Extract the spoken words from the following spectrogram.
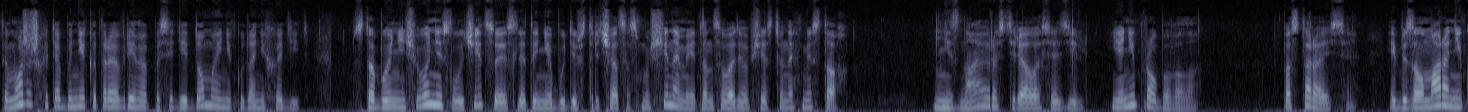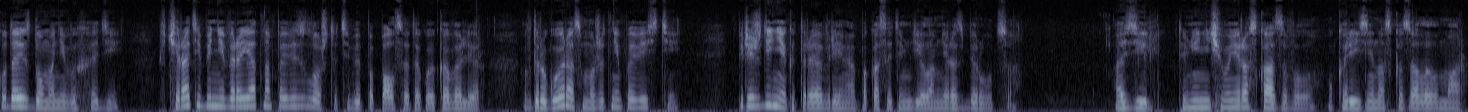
Ты можешь хотя бы некоторое время посидеть дома и никуда не ходить. С тобой ничего не случится, если ты не будешь встречаться с мужчинами и танцевать в общественных местах. Не знаю, растерялась Азиль. Я не пробовала. Постарайся. И без Алмара никуда из дома не выходи. Вчера тебе невероятно повезло, что тебе попался такой кавалер. В другой раз может не повезти. Пережди некоторое время, пока с этим делом не разберутся. Азиль, ты мне ничего не рассказывала, укоризненно сказал Элмар.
